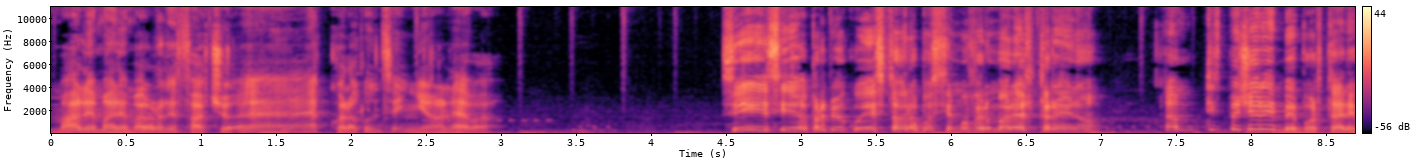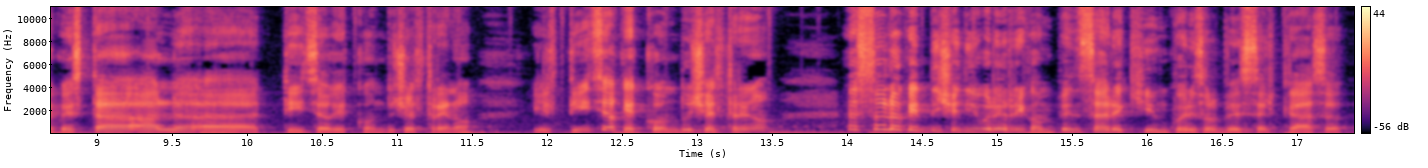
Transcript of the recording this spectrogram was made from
Male, male, male. Allora che faccio? Eh, eccola, consegna la leva. Sì, sì, è proprio questo. Ora possiamo fermare il treno. Um, ti piacerebbe portare questa al uh, tizio che conduce il treno? Il tizio che conduce il treno? È solo che dice di voler ricompensare chiunque risolvesse il caso.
